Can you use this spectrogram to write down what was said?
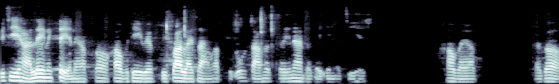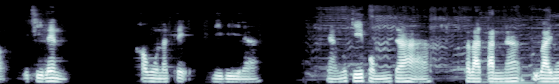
วิธีหาเลขนักเตะนะครับ ก็เข้าไปที่เว็บ FIFA ไลน์สามครับโอ้สามแบบเซรีนาดอทเอ็นจีเอชเข้าไปครับ แล้วก็วิธีเล่น ข้อมูลนักเตะดีๆนะ อย่างเมื่อกี้ผมจะหา สลาตันนะอีบายมู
